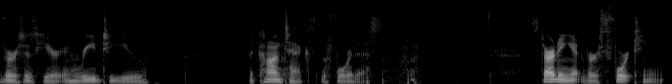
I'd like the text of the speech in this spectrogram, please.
verses here and read to you the context before this, starting at verse 14.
